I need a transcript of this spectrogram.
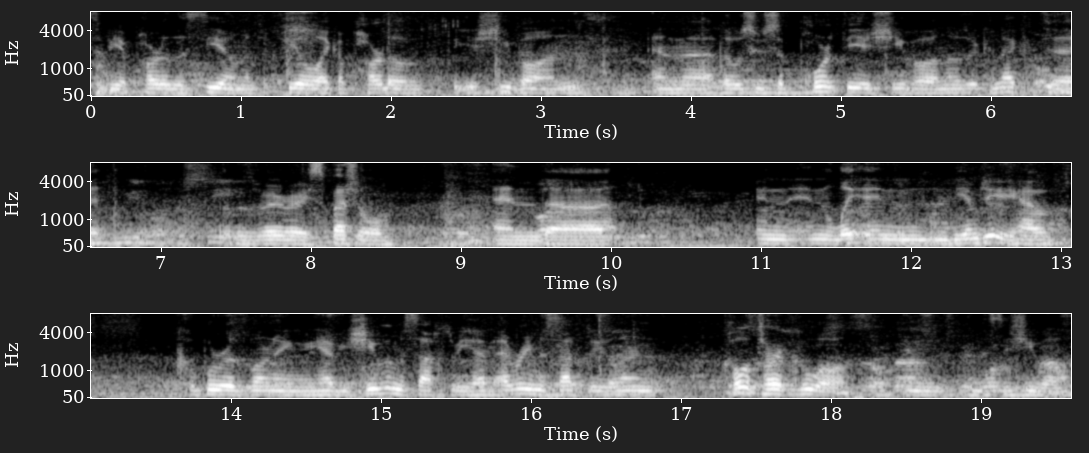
to be a part of the Siyum and to feel like a part of the yeshiva and and uh, those who support the yeshiva and those who are connected to it. It was very very special. And uh, in in in BMG you have Chaburas learning, we have yeshiva masachta, we have every masachta you learn kol Torah in, in this yeshiva.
